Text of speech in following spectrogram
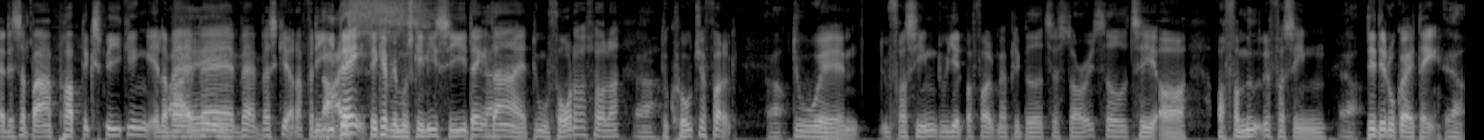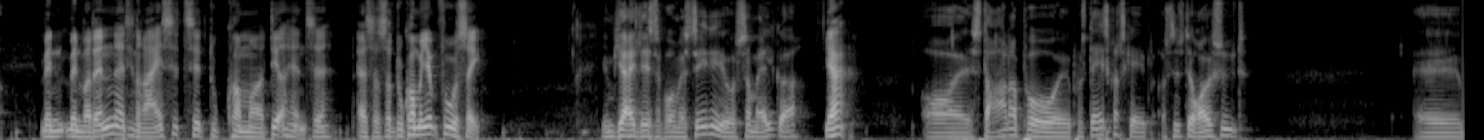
er det så bare public speaking, eller hvad, hvad, hvad, hvad sker der? Fordi nice. i dag, det kan vi måske lige sige, i dag ja. der er du foredragsholder, ja. du coacher folk, ja. du øh, fra scenen, du hjælper folk med at blive bedre til storytell, til at, at formidle fra scenen. Ja. Det er det, du gør i dag. Ja. Men, men hvordan er din rejse til, at du kommer derhen til? Altså, så du kommer hjem fra USA? Jamen, jeg læser på universitetet jo, som alle gør. Ja. Og øh, starter på, øh, på statskundskab, og synes, det er røvsygt. Øh,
